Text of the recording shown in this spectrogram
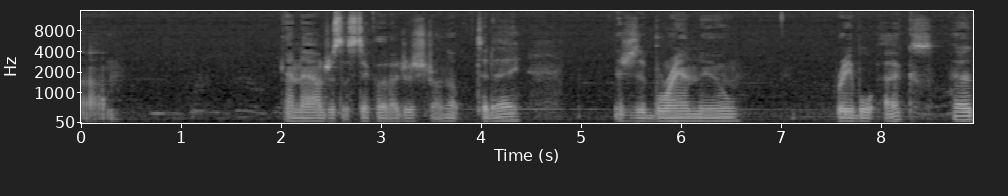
Um, and now just a stick that I just strung up today. This is a brand new Rabil X head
